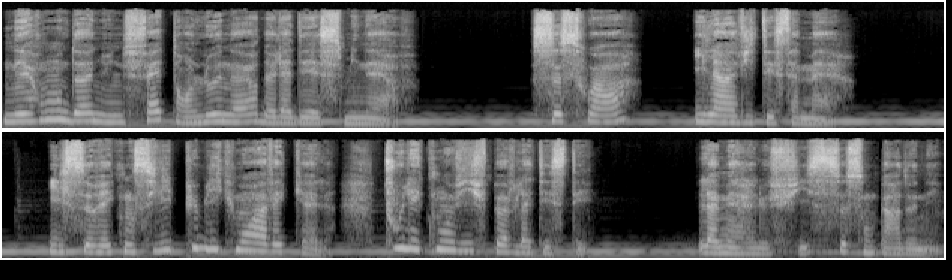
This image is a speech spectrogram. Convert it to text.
Néron donne une fête en l'honneur de la déesse Minerve. Ce soir, il a invité sa mère. Il se réconcilie publiquement avec elle. Tous les convives peuvent l'attester. La mère et le fils se sont pardonnés.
